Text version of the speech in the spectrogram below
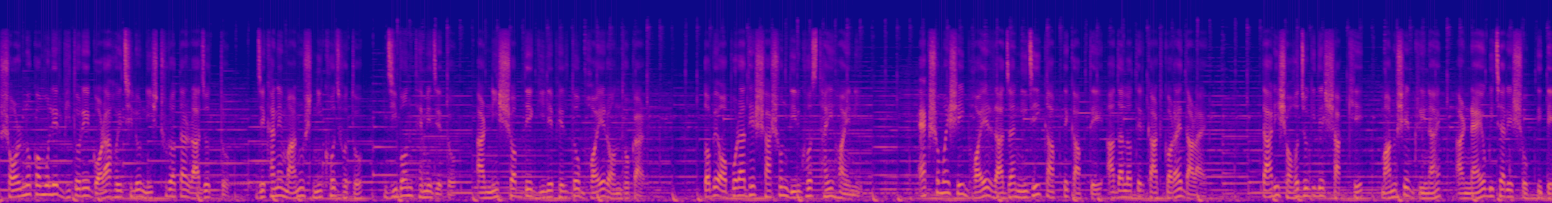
স্বর্ণকমলের ভিতরে গড়া হয়েছিল নিষ্ঠুরতার রাজত্ব, যেখানে মানুষ নিখোঁজ হতো, জীবন থেমে যেত, আর নিঃশব্দে গিলে ফেলত ভয়ের অন্ধকার। তবে অপরাধের শাসন দীর্ঘস্থায়ী হয়নি। একসময় সেই ভয়ের রাজা নিজেই কাঁপতে কাঁপতে আদালতের কাঠগড়ায় দাঁড়ায়। তারই সহযোগীদের সাক্ষ্যে, মানুষের ঘৃণায় আর ন্যায় বিচারের শক্তিতে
